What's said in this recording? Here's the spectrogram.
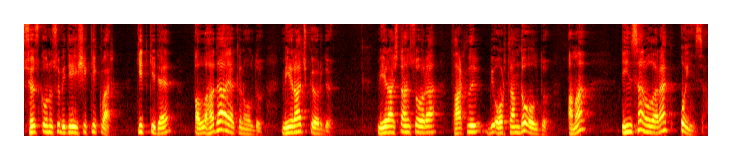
söz konusu bir değişiklik var. Gitgide Allah'a daha yakın oldu. Miraç gördü. Miraçtan sonra farklı bir ortamda oldu. Ama insan olarak o insan.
